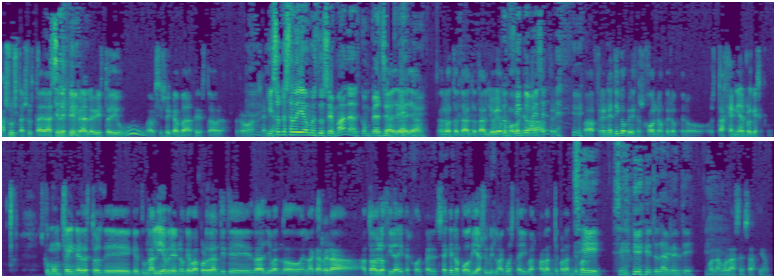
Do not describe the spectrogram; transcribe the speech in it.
asusta, asusta. Así de primera lo he visto y digo, uh, a ver si soy capaz de hacer esto ahora. Pero, y eso que solo llevamos dos semanas con PHP. Ya, ya, ya. No, no, total, total. Yo veo como va, frenético, pero dices, jo, no, pero, pero está genial porque es es como un trainer de estos de, de una liebre, ¿no? Que va por delante y te va llevando en la carrera a toda velocidad y dices, joder, pensé que no podía subir la cuesta y vas para adelante, para adelante. Sí, sí, totalmente. Eh, mola, mola la sensación.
